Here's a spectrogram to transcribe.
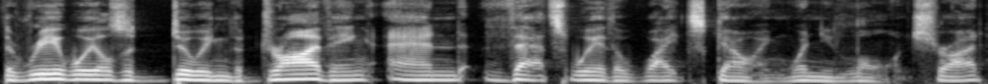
the rear wheels are doing the driving and that's where the weight's going when you launch, right?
